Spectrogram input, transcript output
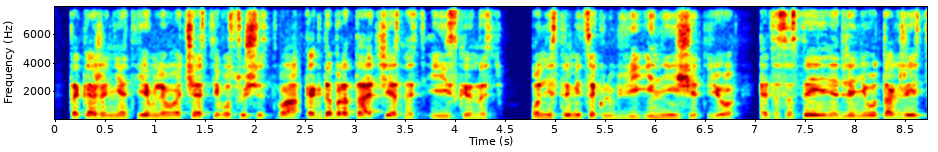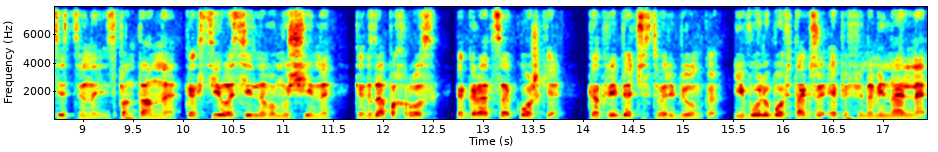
– такая же неотъемлемая часть его существа, как доброта, честность и искренность. Он не стремится к любви и не ищет ее, это состояние для него так же естественное и спонтанное, как сила сильного мужчины, как запах роз, как грация кошки, как ребячество ребенка. Его любовь также эпифеноменальна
